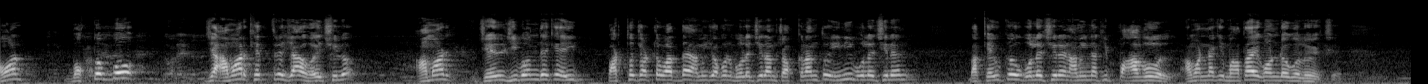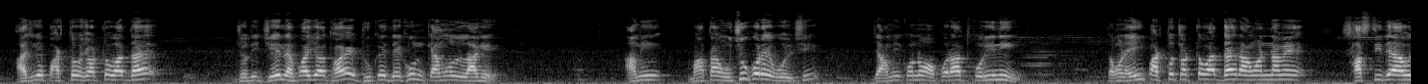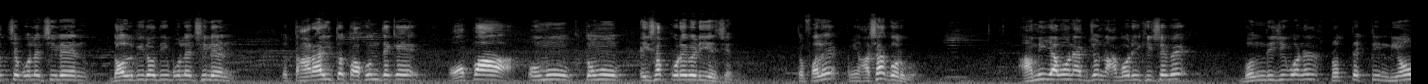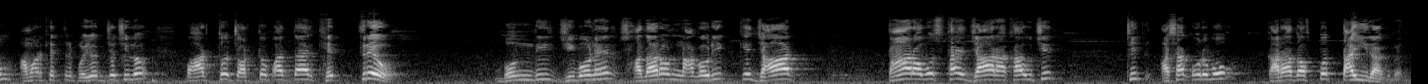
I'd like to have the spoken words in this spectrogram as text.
আমার বক্তব্য যে আমার ক্ষেত্রে যা হয়েছিল, আমার জেল জীবন দেখে এই পার্থ চট্টোপাধ্যায় আমি যখন বলেছিলাম, চক্রান্ত ইনি বলেছিলেন বা কেউ কেউ বলেছিলেন, আমি নাকি পাগল, আমার নাকি মাথায় গন্ডগোল হয়েছে। আজকে পার্থ চট্টোপাধ্যায় যদি জেল হেফাজত হয়, ঢুকে দেখুন কেমন লাগে। আমি মাথা উঁচু করে বলছি যে আমি কোনো অপরাধ করিনি। তখন এই পার্থ চট্টোপাধ্যায়ের আমার নামে শাস্তি দেওয়া হচ্ছে বলেছিলেন, দলবিরোধী বলেছিলেন, তো তাঁরাই তো তখন থেকে অপা, অমুক, তমুক এইসব করে বেরিয়েছেন তো ফলে আমি আশা করব, আমি যেমন একজন নাগরিক হিসেবে বন্দি জীবনের প্রত্যেকটি নিয়ম আমার ক্ষেত্রে প্রযোজ্য ছিল, পার্থ চট্টোপাধ্যায়ের ক্ষেত্রেও বন্দি জীবনের সাধারণ নাগরিককে যা তাঁর অবস্থায় যা রাখা উচিত, ঠিক আশা করব কারা দপ্তর তাই রাখবেন।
